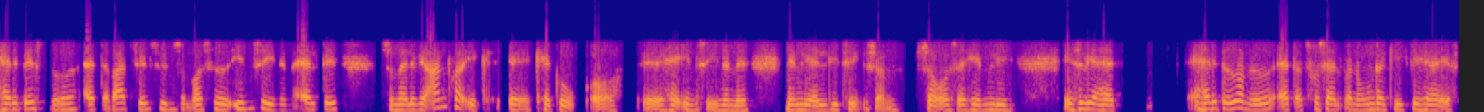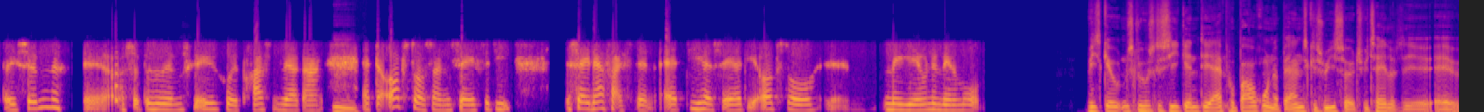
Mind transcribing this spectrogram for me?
have det bedst med, at der var et tilsyn, som også havde indseende med alt det, som alle vi andre ikke øh, kan gå og øh, have indseende med, nemlig alle de ting, som så også er hemmelige. Så vil jeg have have det bedre med, at der trods alt var nogen, der gik det her efter i sømne, øh, og så behøvede jeg måske ikke gå i pressen hver gang, mm. at der opstår sådan en sag, fordi sagen er faktisk den, at de her sager, de opstår øh, med jævne mellemrum. Vi skal jo, nu skal vi huske at sige igen, det er på baggrund af Berlingskes Research, vi taler det, øh,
